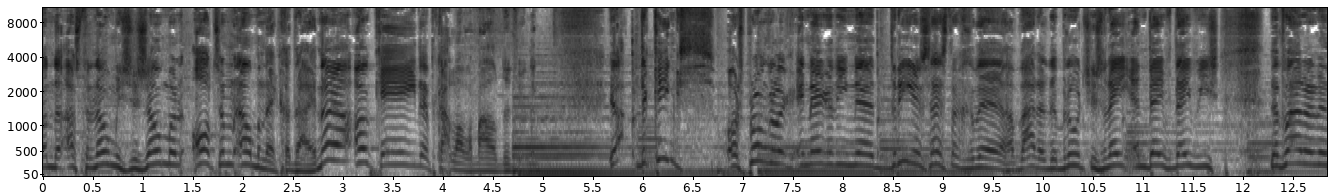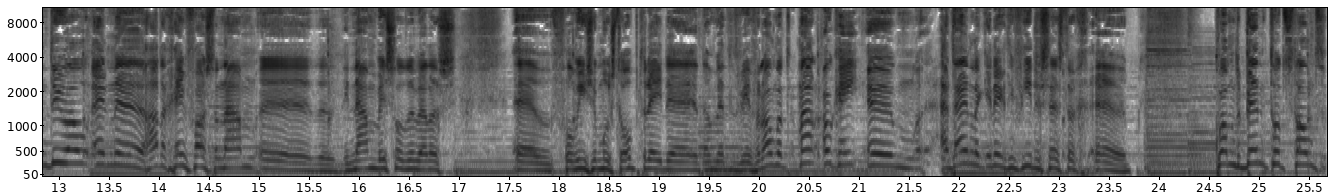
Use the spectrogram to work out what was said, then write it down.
Van de astronomische zomer Autumn Almanac gaat. Nou ja, oké, dat kan allemaal natuurlijk. Ja, de Kings. Oorspronkelijk in 1963 eh, waren de broertjes Ray en Dave Davies. Dat waren een duo en eh, hadden geen vaste naam. Eh, die naam wisselde wel eens. voor wie ze moesten optreden, dan werd het weer veranderd. Maar oké, ehm, uiteindelijk in 1964 kwam de band tot stand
